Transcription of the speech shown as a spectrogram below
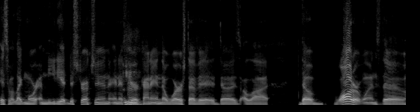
it's like more immediate destruction, and if you're Mhm. kind of in the worst of it, it does a lot. The water ones though.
